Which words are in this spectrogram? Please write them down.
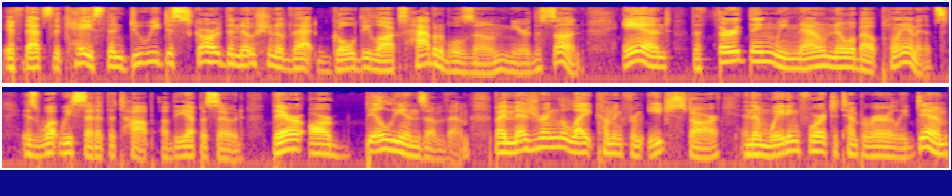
If that's the case, then do we discard the notion of that Goldilocks habitable zone near the sun? And the third thing we now know about planets is what we said at the top of the episode. There are billions of them. By measuring the light coming from each star and then waiting for it to temporarily dim,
